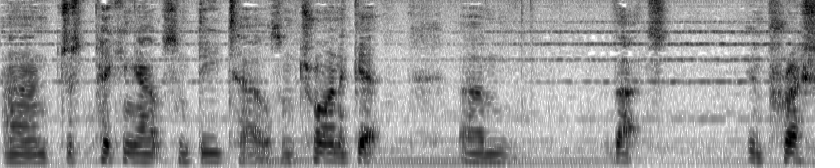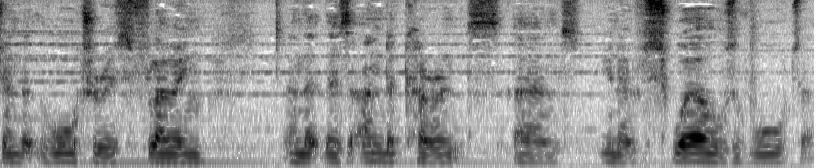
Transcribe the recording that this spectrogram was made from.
and just picking out some details. I'm trying to get um, that impression that the water is flowing and that there's undercurrents and you know swirls of water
